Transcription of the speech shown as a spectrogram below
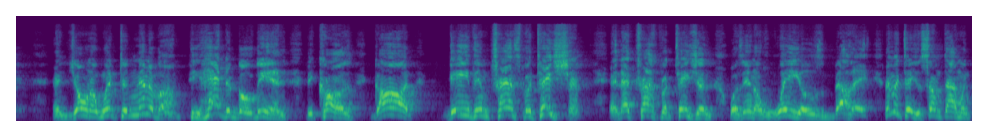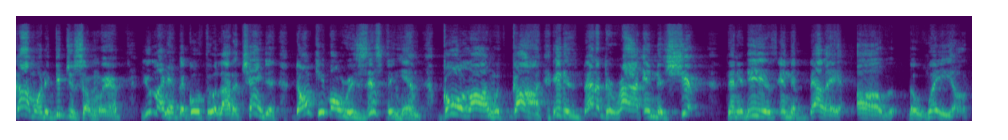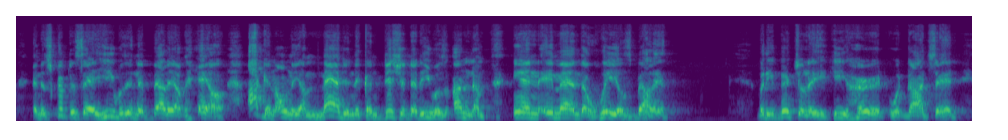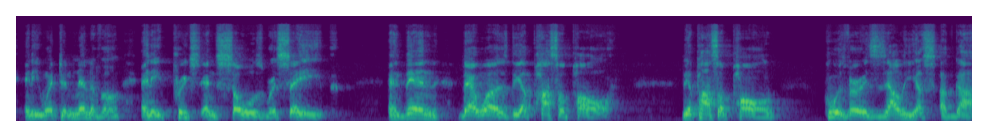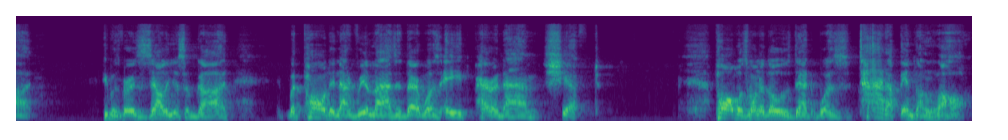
And Jonah went to Nineveh. He had to go then because God gave him transportation. And that transportation was in a whale's belly. Let me tell you, sometime when God wants to get you somewhere, you might have to go through a lot of changes. Don't keep on resisting him. Go along with God. It is better to ride in the ship than it is in the belly of the whale. And the scripture said he was in the belly of hell. I can only imagine the condition that he was under in, amen, the whale's belly. But eventually he heard what God said and he went to Nineveh and he preached and souls were saved. And then there was the apostle Paul. The apostle Paul, who was very zealous of God. He was very zealous of God. But Paul did not realize that there was a paradigm shift. Paul was one of those that was tied up in the law.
